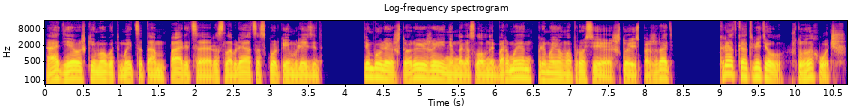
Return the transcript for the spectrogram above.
А девушки могут мыться там, париться, расслабляться, сколько им влезет. Тем более, что рыжий, немногословный бармен при моем вопросе «что есть пожрать?» Кратко ответил, что захочешь.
